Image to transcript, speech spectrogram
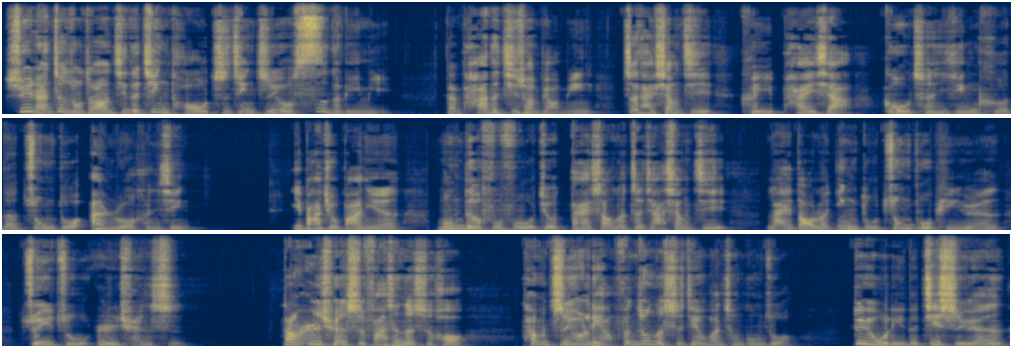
虽然这种照相机的镜头直径只有四个厘米，但他的计算表明，这台相机可以拍下构成银河的众多暗弱恒星。一八九八年，蒙德夫妇就带上了这架相机，来到了印度中部平原追逐日全食。当日全食发生的时候，他们只有两分钟的时间完成工作。队伍里的计时员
